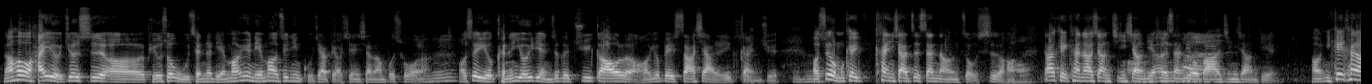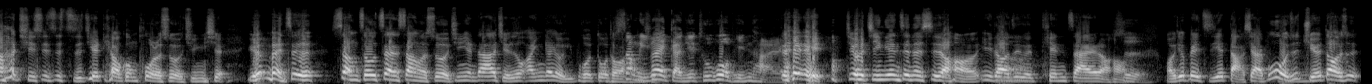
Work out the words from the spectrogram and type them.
然后还有就是呃，比如说五成的联茂，因为联茂最近股价表现相当不错了，哦，所以有可能有一点这个居高了，哦，又被杀下来的一感觉，好，所以我们可以看一下这三档的走势，哈，大家可以看到像金像店二三六八金像电。哦，你可以看到它其实是直接跳空破了所有均线。原本这个上周站上了所有均线，大家觉得说啊，应该有一波多头。上礼拜感觉突破平台，对，就今天真的是哈遇到这个天灾了哈，是哦就被直接打下来。不过我是觉得是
